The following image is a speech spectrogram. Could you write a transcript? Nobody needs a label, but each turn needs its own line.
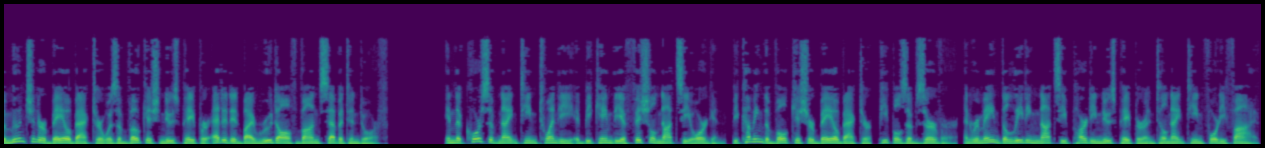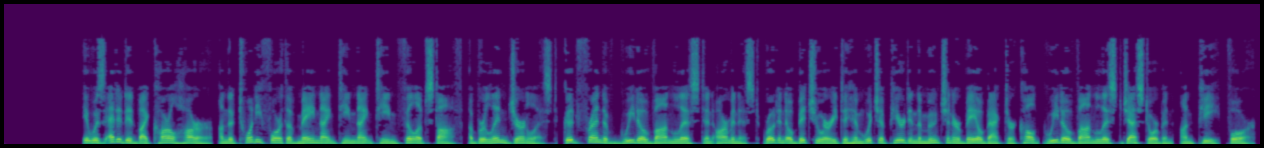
The Münchener Beobachter was a Völkisch newspaper edited by Rudolf von Sebottendorf. In the course of 1920 it became the official Nazi organ, becoming the Völkischer Beobachter, People's Observer, and remained the leading Nazi Party newspaper until 1945. It was edited by Karl Harrer. On 24 May 1919 Philipp Stauff, a Berlin journalist, good friend of Guido von List and Armanist, wrote an obituary to him which appeared in the Münchener Beobachter called Guido von List Gestorben, on p. 4.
